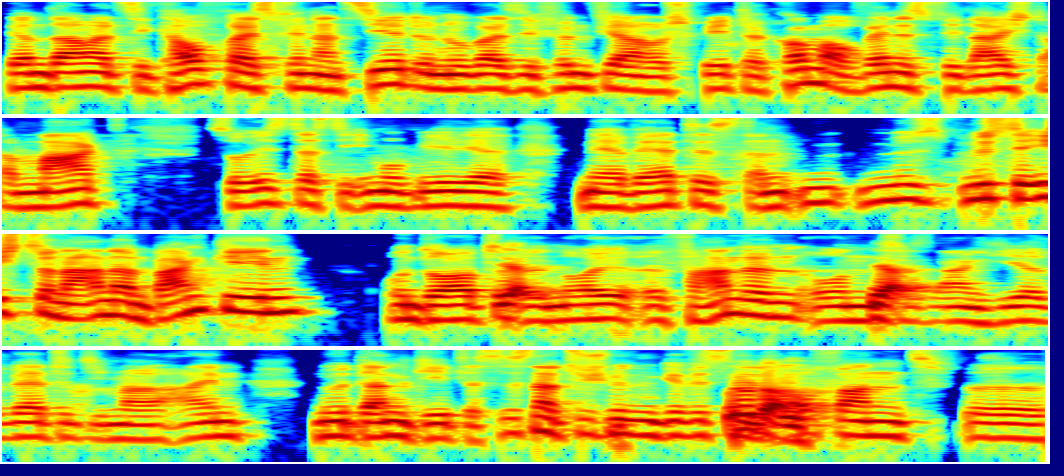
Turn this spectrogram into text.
wir haben damals den Kaufpreis finanziert und nur weil sie fünf Jahre später kommen, auch wenn es vielleicht am Markt so ist, dass die Immobilie mehr wert ist, dann müß, müsste ich zu einer anderen Bank gehen und dort ja. äh, neu äh, verhandeln und ja. sagen, hier wertet die mal ein. Nur dann geht das. Ist natürlich mit einem gewissen Aufwand äh,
